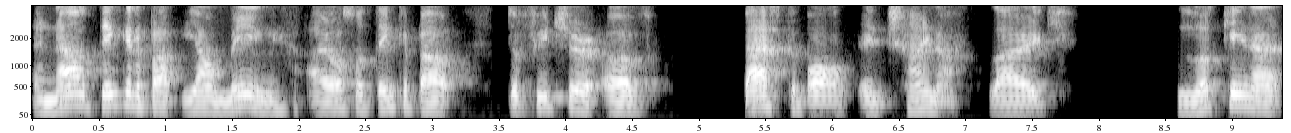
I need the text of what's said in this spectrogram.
and now thinking about Yao Ming, I also think about the future of basketball in China. Like looking at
